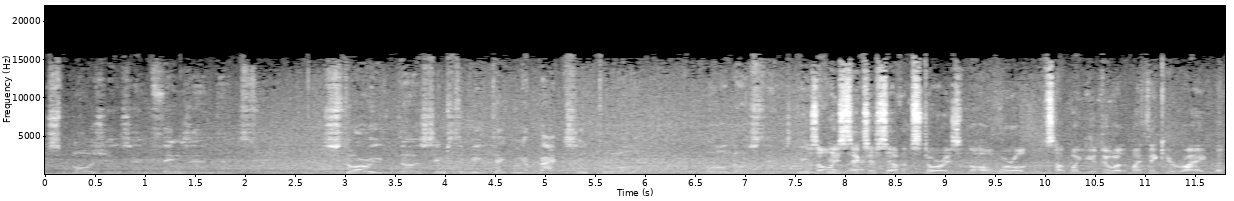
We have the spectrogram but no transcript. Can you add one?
explosions and things, and it's- story does seems to be taking a back seat to all, all those things. Do There's only six that? or seven stories in the whole world. It's how- what you do with them. I think you're right, but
